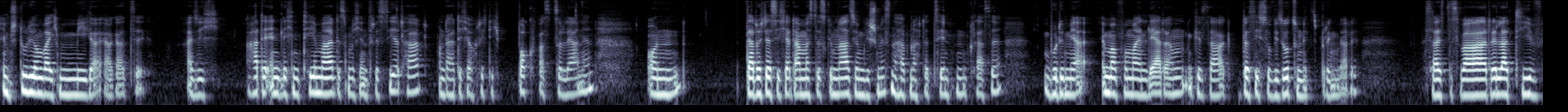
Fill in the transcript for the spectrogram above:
Im Studium war ich mega ehrgeizig. Also ich hatte endlich ein Thema, das mich interessiert hat und da hatte ich auch richtig Bock, was zu lernen. Und dadurch, dass ich ja damals das Gymnasium geschmissen habe nach der 10. Klasse, wurde mir immer von meinen Lehrern gesagt, dass ich sowieso zu nichts bringen werde. Das heißt, es war relativ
